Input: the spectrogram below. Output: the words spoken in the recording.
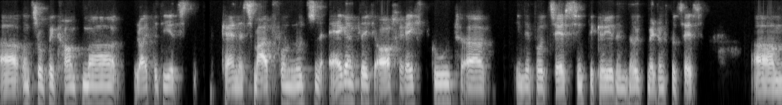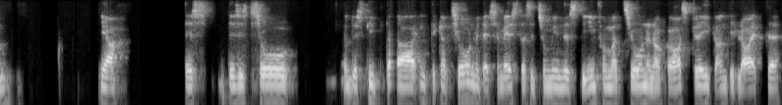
Äh, und so bekommt man Leute, die jetzt keine Smartphone nutzen, eigentlich auch recht gut äh, in den Prozess integriert, in den Rückmeldungsprozess. Ähm, ja, das, das ist so und es gibt da Integration mit SMS, dass ich zumindest die Informationen auch rauskriege an die Leute.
